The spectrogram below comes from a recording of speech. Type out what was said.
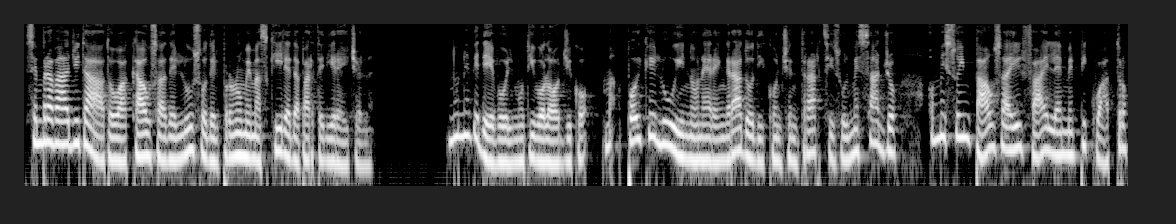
Sembrava agitato a causa dell'uso del pronome maschile da parte di Rachel. Non ne vedevo il motivo logico, ma poiché lui non era in grado di concentrarsi sul messaggio, ho messo in pausa il file MP4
